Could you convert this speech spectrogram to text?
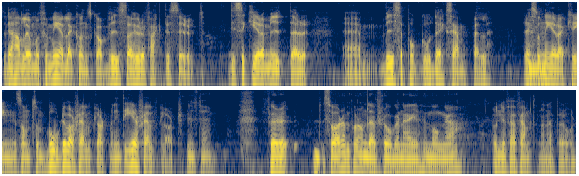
Så det handlar om att förmedla kunskap, visa hur det faktiskt ser ut. Dissekera myter, eh, visa på goda exempel, resonera kring sånt som borde vara självklart men inte är självklart. Just det. För svaren på de där frågorna är hur många Ungefär 1500 per år.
